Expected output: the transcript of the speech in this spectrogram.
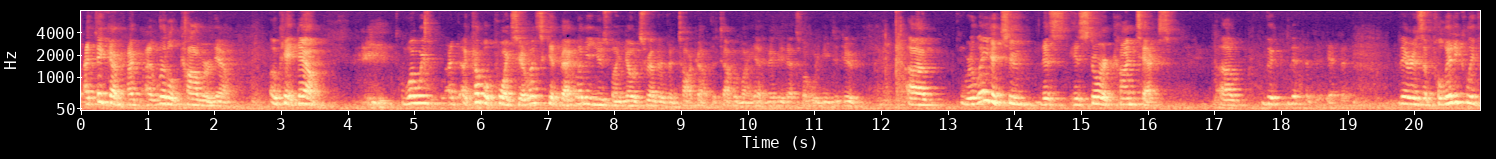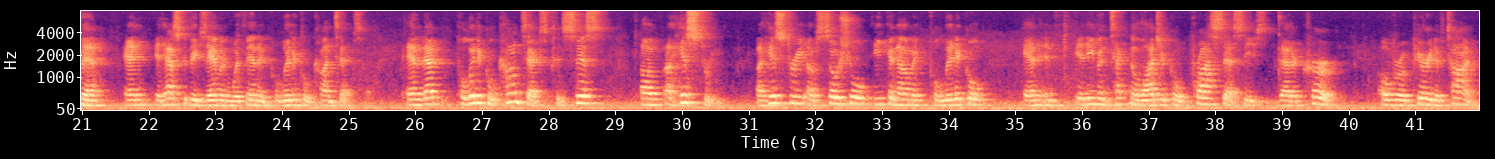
I think I'm, I'm, a little calmer now. Okay, now, well, we a, a couple points here. Let's get back. Let me use my notes rather than talk off the top of my head. Maybe that's what we need to do. Um, related to this historic context, uh, the, the, the there is a political event and it has to be examined within a political context. And that political context consists of a history, a history of social, economic, political, and, and, even technological processes that occur over a period of time.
